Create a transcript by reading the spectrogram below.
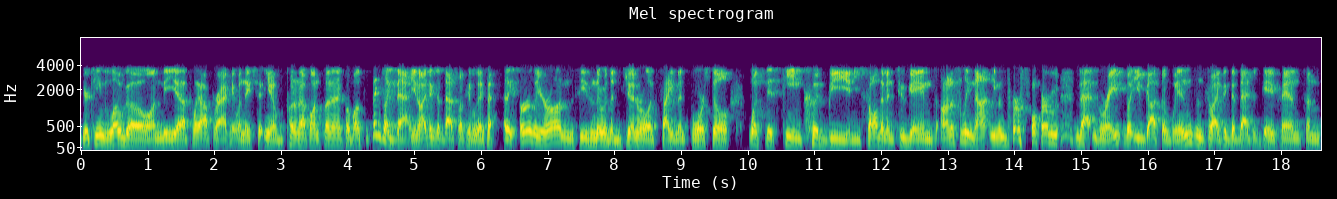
your team's logo on the uh, playoff bracket when they you know put it up on Sunday Night Football, things like that. You know, I think that that's what people get excited. I think earlier on in the season there was a general excitement for still what this team could be, and you saw them in two games. Honestly, not even perform that great, but you got the wins, and so I think that that just gave fans some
